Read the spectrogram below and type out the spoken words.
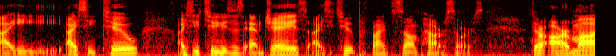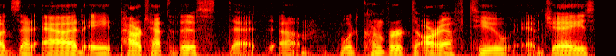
IE, IC2, IC2 uses MJs, IC2 provides its own power source. There are mods that add a power tap to this that um, would convert the RF to MJs,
